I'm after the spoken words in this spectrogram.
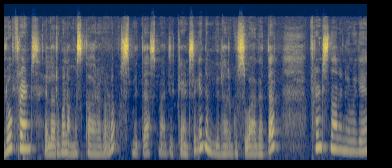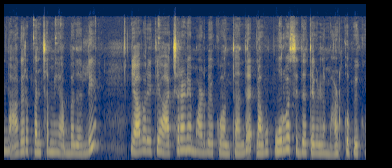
ಹಲೋ ಫ್ರೆಂಡ್ಸ್ ಎಲ್ಲರಿಗೂ ನಮಸ್ಕಾರಗಳು. ಸ್ಮಿತಾಸ್ ಮ್ಯಾಜಿಕ್ ಕ್ಯಾಂಡ್ಸ್ಗೆ ನಿಮಗೆಲ್ಲರಿಗೂ ಸ್ವಾಗತ. ಫ್ರೆಂಡ್ಸ್ ನಾನು ನಿಮಗೆ ನಾಗರ ಪಂಚಮಿ ಹಬ್ಬದಲ್ಲಿ ಯಾವ ರೀತಿ ಆಚರಣೆ ಮಾಡಬೇಕು ಅಂತ ಅಂದರೆ ನಾವು ಪೂರ್ವ ಸಿದ್ಧತೆಗಳನ್ನ ಮಾಡ್ಕೋಬೇಕು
